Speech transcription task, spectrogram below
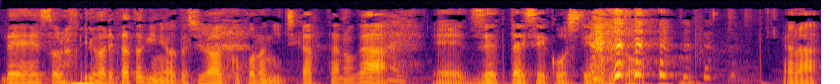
で、それを言われた時に私は心に誓ったのが、はいえー絶対成功してやると。だから、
